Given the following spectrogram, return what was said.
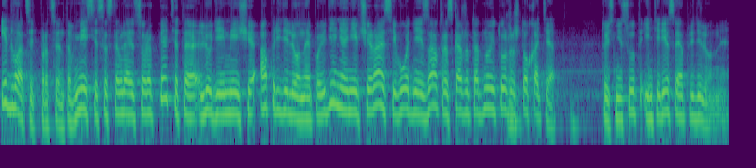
и 20% вместе составляют 45%. Это люди, имеющие определенное поведение. Они вчера, сегодня и завтра скажут одно и то же, что хотят то есть несут интересы определенные.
